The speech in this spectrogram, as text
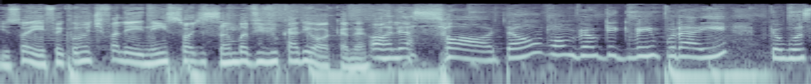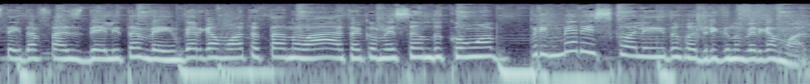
Isso aí, foi como eu te falei, nem só de samba vive o carioca, né? Olha só, então vamos ver o que, que vem por aí, porque eu gostei da frase dele também. O Bergamota tá no ar, tá começando com a primeira escolha aí do Rodrigo no Bergamota.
